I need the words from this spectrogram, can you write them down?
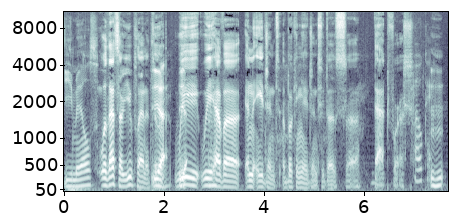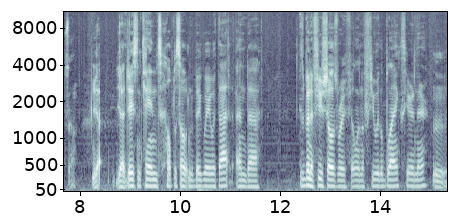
emails. Well, that's how you plan it. Too. Yeah, we we have a an agent, a booking agent who does uh, that for us. Okay. Mm-hmm. So Yeah, yeah. Jason Kane's helped us out in a big way with that, and uh, there's been a few shows where we fill in a few of the blanks here and there. mm.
